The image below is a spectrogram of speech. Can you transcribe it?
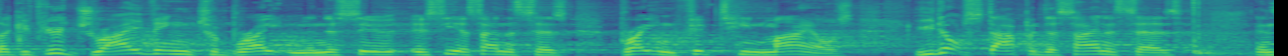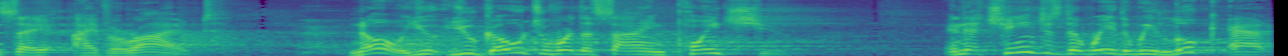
Like if you're driving to Brighton and you see, a sign that says Brighton 15 miles, you don't stop at the sign that says and say, I've arrived. No, you, you go to where the sign points you. And that changes the way that we look at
